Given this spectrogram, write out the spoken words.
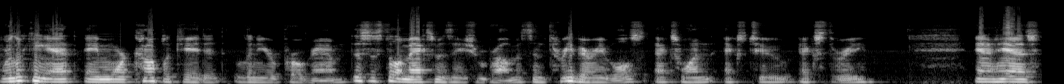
We're looking at a more complicated linear program. This is still a maximization problem. It's in three variables, x1, x2, x3, and it has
